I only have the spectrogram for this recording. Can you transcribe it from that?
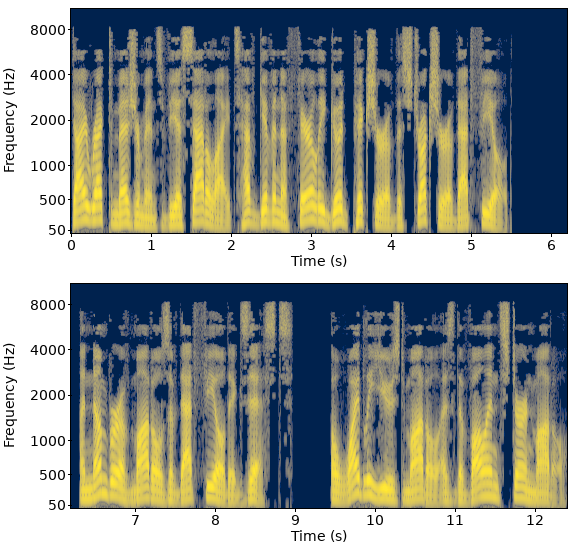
Direct measurements via satellites have given a fairly good picture of the structure of that field. A number of models of that field exists. A widely used model is the Volland-Stern model.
